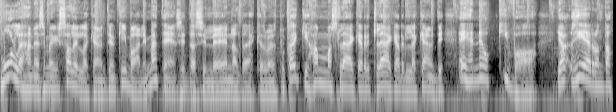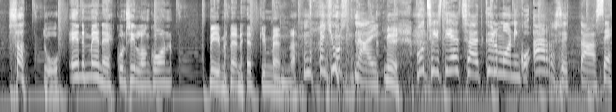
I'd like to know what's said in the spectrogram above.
Mullehan esimerkiksi salilla käynti on kivaa, niin mä teen sitä silleen ennaltaehkäisevästi. Kaikki hammaslääkärit, lääkärillä käynti, eihän ne ole kivaa. Ja hieronta sattuu. En mene, kun silloin kun on viimeinen hetki mennä. No just näin. Niin. Mutta siis tiedät sä, että kyllä mua niinku ärsyttää se,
